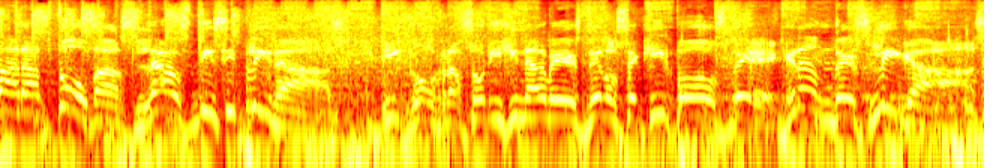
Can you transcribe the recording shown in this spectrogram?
para todas las disciplinas y gorras originales de los equipos de grandes ligas.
